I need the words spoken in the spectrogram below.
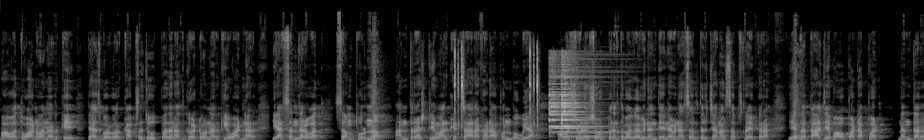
भावात वाढ होणार की त्याचबरोबर कापसाच्या उत्पादनात घट होणार की वाढणार? या संदर्भात संपूर्ण आंतरराष्ट्रीय मार्केटचा आराखडा आपण बघूया. अवश्य व्हिडिओ शेवटपर्यंत बघा. विनंती आहे नवीन असाल तर चॅनल सबस्क्राईब करा. एकदा ताजे भाव पटापट नंतर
